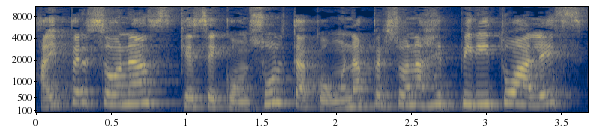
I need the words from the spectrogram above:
Hay personas que se consultan con unas personas espirituales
